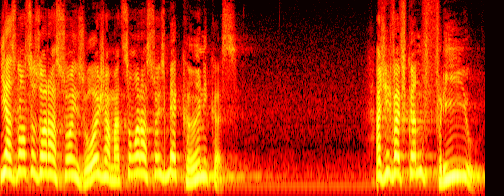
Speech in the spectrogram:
E as nossas orações hoje, amados, são orações mecânicas. A gente vai ficando frio.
